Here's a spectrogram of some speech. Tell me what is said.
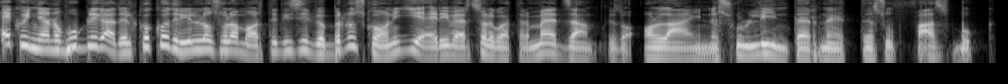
E quindi hanno pubblicato il coccodrillo sulla morte di Silvio Berlusconi ieri verso le quattro e mezza, so, online, sull'internet, su Facebook.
